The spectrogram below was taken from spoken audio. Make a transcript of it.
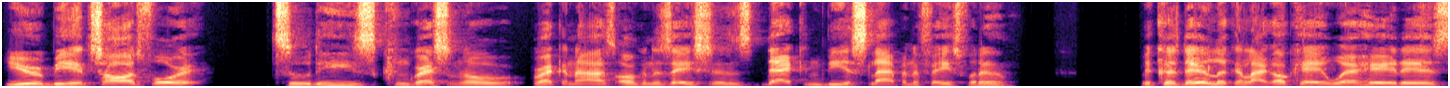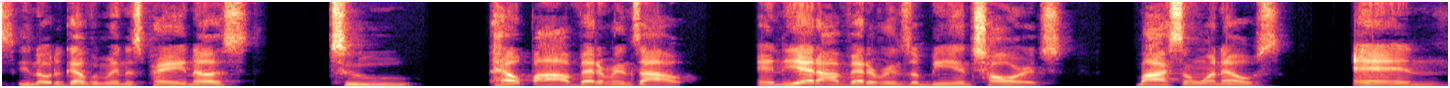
you're being charged for it to these congressional recognized organizations, that can be a slap in the face for them. Because they're looking like, okay, well, here it is, you know, the government is paying us to help our veterans out, and yet our veterans are being charged by someone else. And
